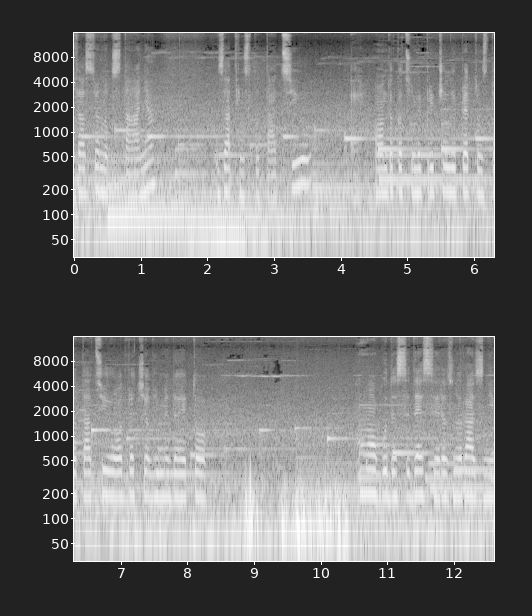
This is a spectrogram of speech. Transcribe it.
zdravstvenog stanja za transplantaciju. E, onda kad su mi pričali pre transplantaciju, odvraćali me da je to mogu da se dese raznorazni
